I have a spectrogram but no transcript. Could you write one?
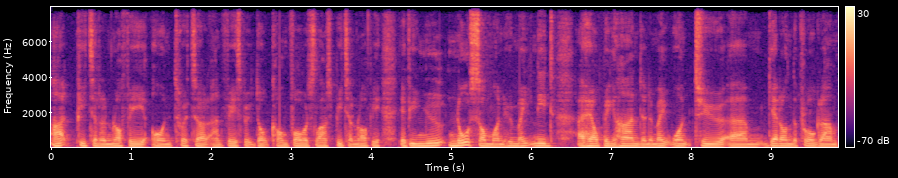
at Peter and Ruffy on Twitter and Facebook.com forward slash Peter and Ruffy. If you knew, know someone who might need a helping hand and who might want to um, get on the programme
